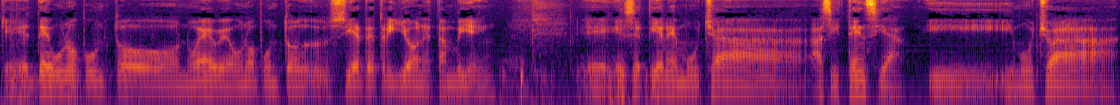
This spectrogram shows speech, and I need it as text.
que es de 1.9 o 1.7 trillones también, eh, ese tiene mucha asistencia y, mucha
